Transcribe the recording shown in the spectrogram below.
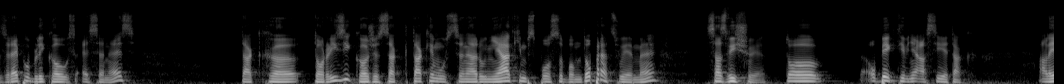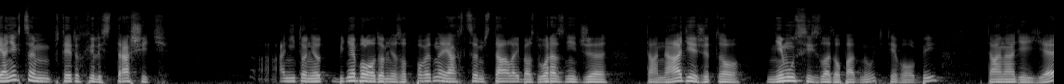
s republikou, z SNS, tak e, to riziko, že sa k takému scenáru nejakým spôsobom dopracujeme, sa zvyšuje. To objektívne asi je tak. Ale ja nechcem v tejto chvíli strašiť, ani to ne, by nebolo odo mňa zodpovedné, ja chcem stále iba zdôrazniť, že tá nádej, že to nemusí zle dopadnúť, tie voľby, tá nádej je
